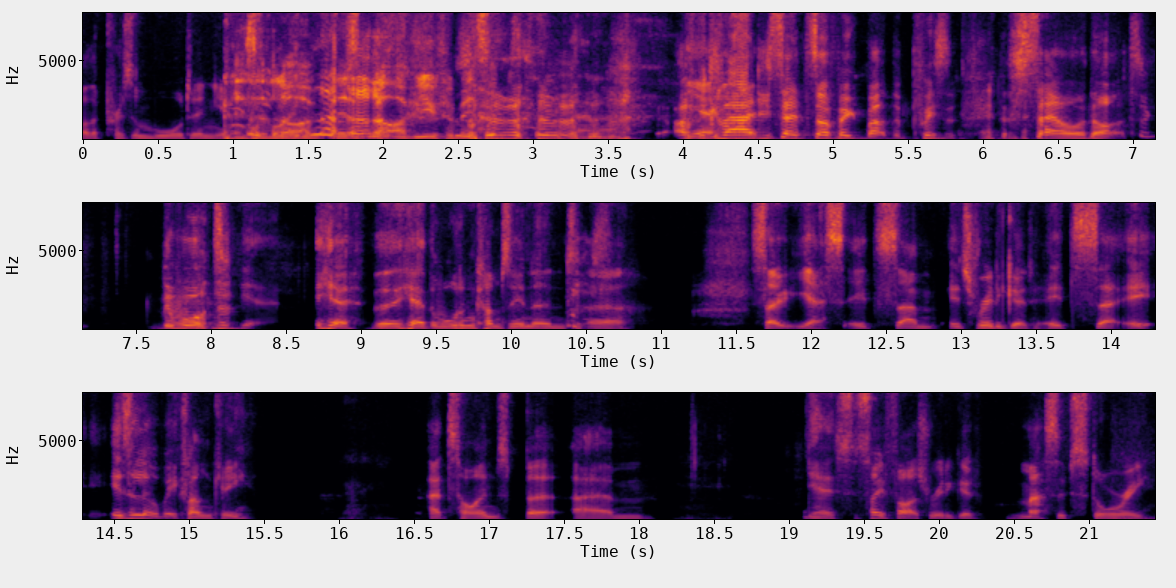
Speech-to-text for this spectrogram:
by the prison warden. You There's a lot of there's a lot of euphemisms. going on. I'm Yeah, glad I- you said something about the prison, the cell, not the warden. yeah the yeah the warden comes in and uh so yes it's um it's really good it's uh, it is a little bit clunky at times but um yes so far it's really good massive story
